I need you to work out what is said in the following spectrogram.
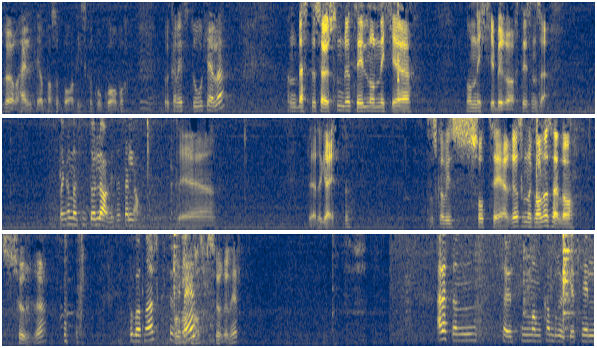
rører hele tida og passer på at de skal koke over. Bruker en litt stor kjele. Den beste sausen blir til når den ikke, når den ikke blir rørt i, syns jeg. Så den kan nesten stå og lage seg selv, da? Det, det er det greieste. Så skal vi sortere, som det kalles, eller surre. På godt norsk surre litt? På godt norsk surre litt. Er dette en saus som man kan bruke til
